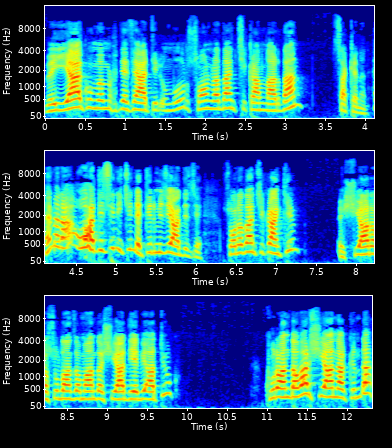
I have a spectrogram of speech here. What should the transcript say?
Ve iyyâkum ve muhtesâtil umur sonradan çıkanlardan sakının. Hemen o hadisin içinde, Tirmizi hadisi. Sonradan çıkan kim? E Şia Resulullah'ın zamanında Şia diye bir at yok. Kur'an'da var Şia'nın hakkında.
